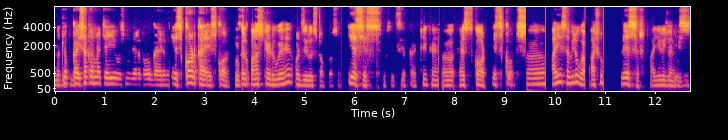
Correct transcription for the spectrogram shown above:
मतलब कैसा करना चाहिए उसमें जरा थोड़ा गाइड स्कॉट का है स्कॉट टोटल पाँच ट्रेड हुए हैं और ज़ीरो स्टॉप लॉस है। यस यस ठीक है। एस्कॉट स्कॉट आइए सभी लोग आशु। यस सर आइए रिजॉइन कीजिए।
